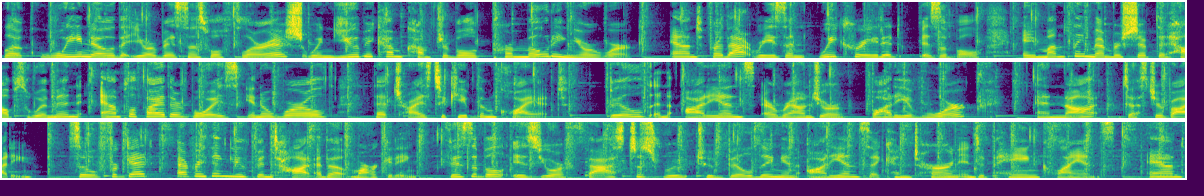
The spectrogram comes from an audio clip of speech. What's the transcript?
Look, we know that your business will flourish when you become comfortable promoting your work. And for that reason, we created Visible, a monthly membership that helps women amplify their voice in a world that tries to keep them quiet. Build an audience around your body of work and not just your body. So forget everything you've been taught about marketing. Visible is your fastest route to building an audience that can turn into paying clients. And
